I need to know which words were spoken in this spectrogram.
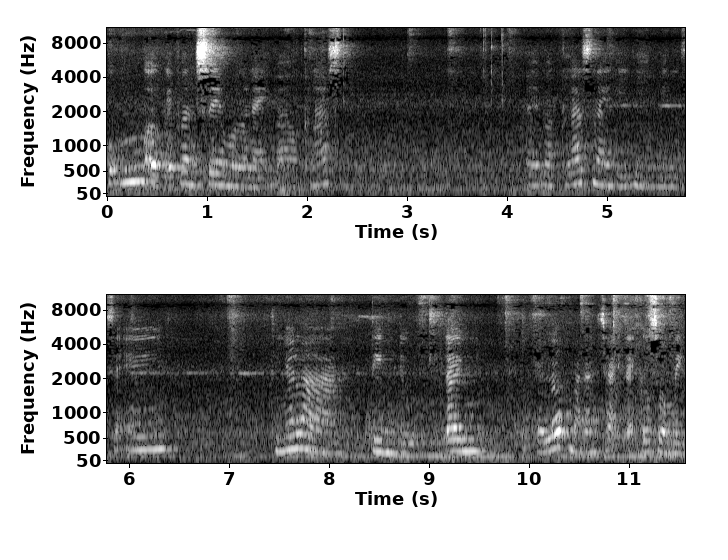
Cũng ở cái phần CM này vào class vào và class này thì, thì mình sẽ thứ nhất là tìm được tên cái lớp mà đang chạy tại cơ sở mình.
